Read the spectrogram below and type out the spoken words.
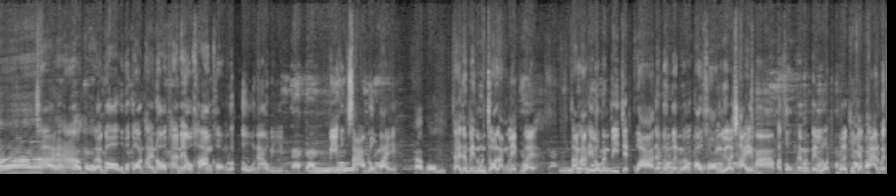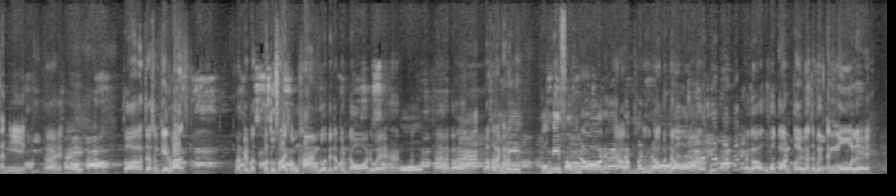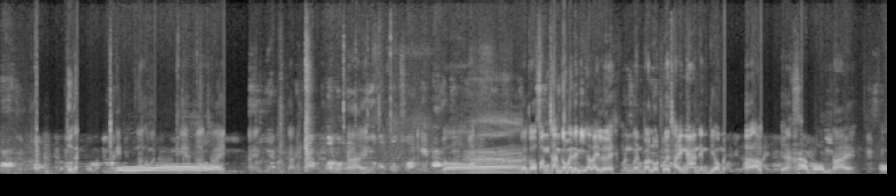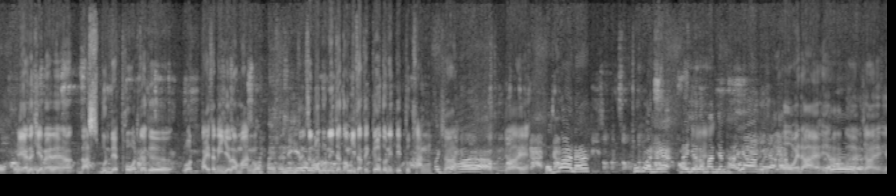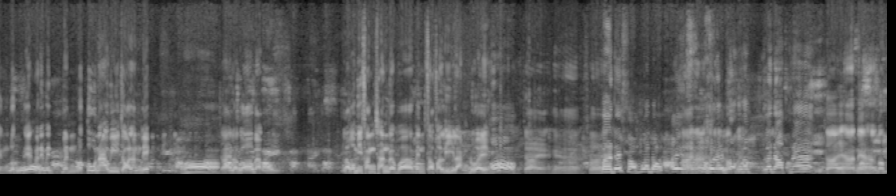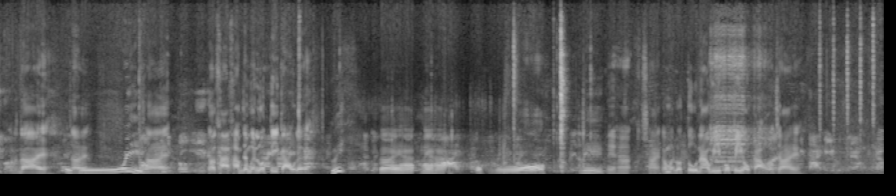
ใช่ฮะครับผมแล้วก็อุปกรณ์ภายนอกแพนเนลข้างของรถตู้หน้าวีปี 63 ลงไป ครับผม ใช่จะเป็นรุ่นจอหลังเล็กด้วยทางทางๆที่รถเป็นปี 7 กว่า แต่มันเหมือนว่าเอาของเหลือใช้มาผสมให้มันเป็นรถเพื่อกิจการไปรษณีย์ใช่ใช่ก็จะสังเกตว่า มันเป็นประตูสไลด์สองข้างด้วยเป็นดับเบิลดอร์ด้วยฮะโอ้ ใช่แล้วก็ลักษผณะมการมีผมมีสองดอนะฮะ ครับดับเบิลดอดับเบิลดอร์ฮะแล้วก็อุปกรณ์เปิดก็จะเหมือนแตงโมเลยตู้แตงโมโอ้เนี่ยฮะใช่ใช่เหมือนกันครับหรือว่ารถใช่เรือของโฟล์คสวาเกนก็อ่าแล้วก็ฟังก์ชันก็ไม่ได้มีอะไรเลย มันเหมือนว่ารถเพื่อใช้งานอย่างเดียวไม่ได้ว่าอะไรเลยอะครับผม ใช่ โอ้โหอันนี้ก็จะเขียนไว้เลยฮะดัชบุนเด t โพสก็คือรถไปรษณีย์เยอรมันรถไปรษณีย์ซึ่งซึ่งรถรุ่นนี้จะต้องมีสติกเกอร์ตัวนี้ติดทุกคัน โอ้ยใช่ยาใช่ ผมว่านะปี2002ทุกวันเนี้ยในเยอรมันยังหายากเลยอะโอ้ไม่ได้ยากเลยใช่อย่างรถเนี่ยอันนี้เป็นเหมือนรถตู้หน้าวีจอหลังเล็ก อ๋อ ใช่ แล้วก็แบบ เราก็มีฟังก์ชันแบบว่าเป็นซาฟารีหลังด้วยโอ้ ใช่เงี้ยฮะใช่ เปิดได้สองระดับเอ้ยใช่ใช่ เปิดได้สองระระดับนะใช่ฮะเนี่ยฮะก็ได้โอ้ใช่โหใช่แล้วขาค้ำจะเหมือนรถตีเก่าเลยเฮ้ยใช่ฮะเนี่ยฮะโอ้โหนี่เนี่ยฮะใช่ก็เหมือนรถตู้หน้าวีพวกปีเก่าๆใช่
